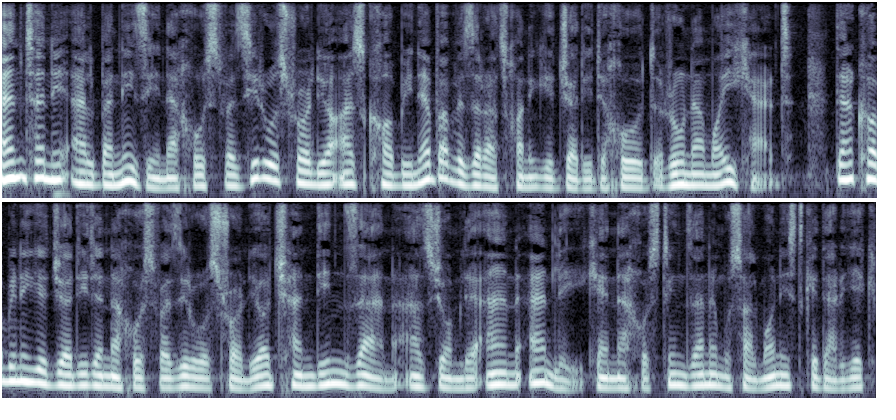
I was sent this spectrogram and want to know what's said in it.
انتونی البنیزی نخست وزیر استرالیا از کابینه و وزارتخانه جدید خود رونمایی کرد. در کابینه جدید نخست وزیر استرالیا چندین زن از جمله ان انلی که نخستین زن مسلمانی است که در یک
